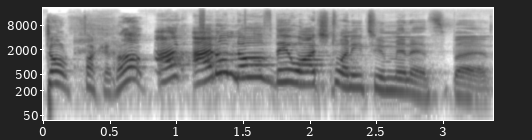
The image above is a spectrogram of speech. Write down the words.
Don't fuck it up. I, I don't know if they watch 22 minutes, but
